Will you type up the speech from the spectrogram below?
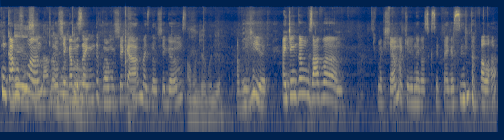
Com carro voando, que não muito- chegamos ainda, vamos chegar, mas não chegamos. Algum dia, algum dia. Algum dia. A gente ainda usava. Como é que chama? Aquele negócio que você pega assim pra falar.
